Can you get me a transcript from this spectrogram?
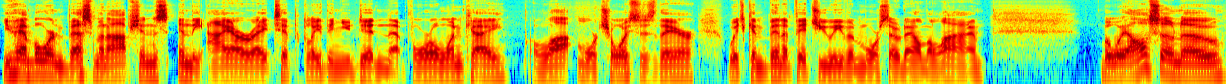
You have more investment options in the IRA typically than you did in that 401k. A lot more choices there, which can benefit you even more so down the line. But we also know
